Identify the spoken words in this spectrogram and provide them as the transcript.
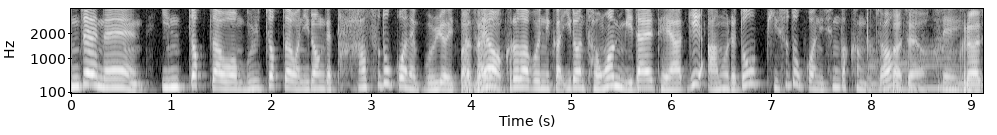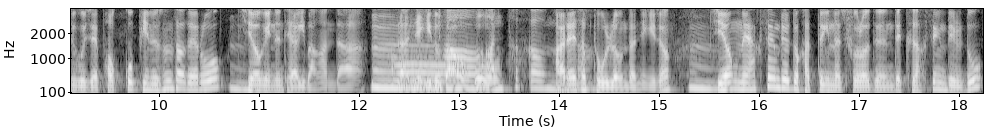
문제는 인적 자원, 물적 자원 이런 게 다 수도권에 몰려 있잖아요. 맞아요. 그러다 보니까 이런 정원 미달 대학이 아무래도 비수도권이 심각한 거죠. 맞아요. 네. 그래가지고 이제 벚꽃 피는 순서대로 음. 지역에 있는 대학이 망한다. 음. 라는 얘기도 나오고 아. 아래에서부터 올라온다는 얘기죠. 음. 지역 내 학생들도 가뜩이나 줄어드는데 그 학생들도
